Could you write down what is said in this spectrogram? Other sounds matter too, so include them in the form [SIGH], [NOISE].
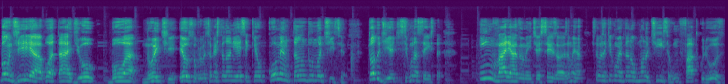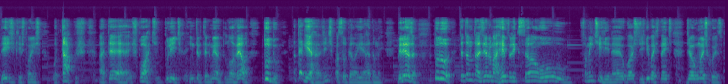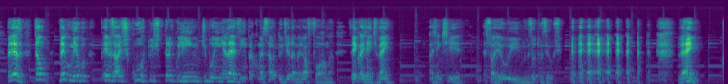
Bom dia, boa tarde ou boa noite. Eu sou o professor Castellano e esse aqui é o Comentando Notícia. Todo dia, de segunda a sexta, invariavelmente às 6 horas da manhã, estamos aqui comentando alguma notícia, algum fato curioso, desde questões otakus até esporte, política, entretenimento, novela, tudo. Até guerra, a gente passou pela guerra também, beleza? Tudo tentando trazer uma reflexão ou somente rir, né? Eu gosto de rir bastante de algumas coisas, beleza? Então, vem comigo, episódios curtos, tranquilinho, de boinha, levinho para começar o teu dia da melhor forma. Vem com a gente, vem! A gente é só eu e meus outros eus. [LAUGHS] Vem!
